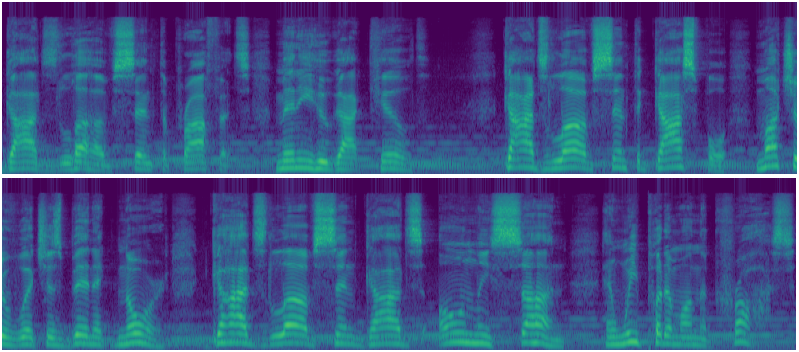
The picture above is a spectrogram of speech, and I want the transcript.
God's love sent the prophets, many who got killed. God's love sent the gospel, much of which has been ignored. God's love sent God's only son, and we put him on the cross.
